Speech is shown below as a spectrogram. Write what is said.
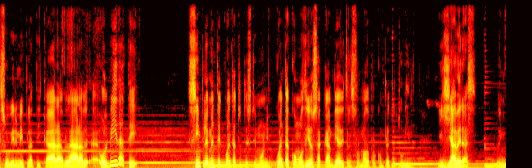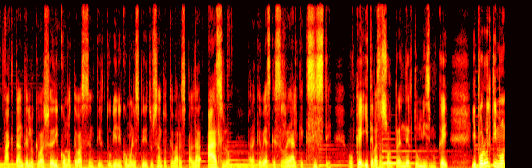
subirme y platicar, hablar. Olvídate. Simplemente cuenta tu testimonio, cuenta cómo Dios ha cambiado y transformado por completo tu vida. Y ya verás lo impactante de lo que va a suceder y cómo te vas a sentir tú bien y cómo el Espíritu Santo te va a respaldar. Hazlo para que veas que es real, que existe, ¿ok? Y te vas a sorprender tú mismo, ¿ok? Y por último,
